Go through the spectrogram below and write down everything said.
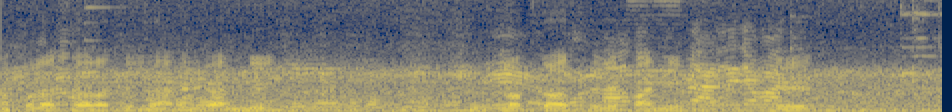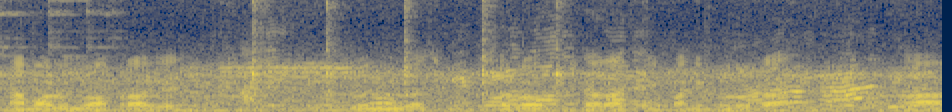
अकोला शहरातील नागरिकांनी उपलब्ध असलेले पाणी हे सांभाळून वापरावे. दोन दिवस सर्व शहरातील पाणीपुरवठा हा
